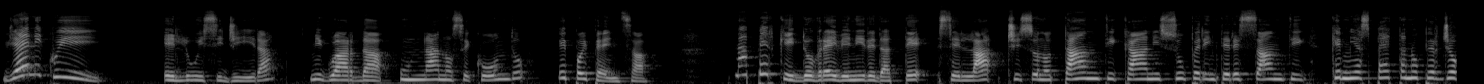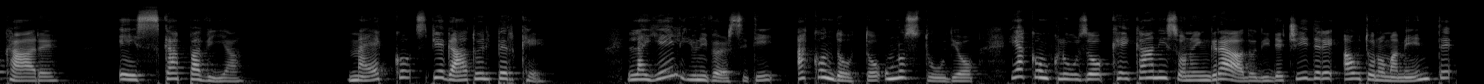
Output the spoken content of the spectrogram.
Vieni qui! E lui si gira, mi guarda un nanosecondo e poi pensa ma perché dovrei venire da te se là ci sono tanti cani super interessanti che mi aspettano per giocare? E scappa via. Ma ecco spiegato il perché la Yale University ha condotto uno studio e ha concluso che i cani sono in grado di decidere autonomamente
